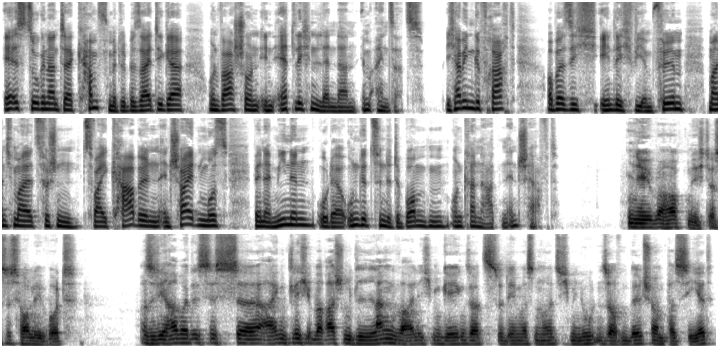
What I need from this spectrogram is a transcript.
Er ist sogenannter Kampfmittelbeseitiger und war schon in etlichen Ländern im Einsatz. Ich habe ihn gefragt, ob er sich, ähnlich wie im Film, manchmal zwischen zwei Kabeln entscheiden muss, wenn er Minen oder ungezündete Bomben und Granaten entschärft. Nee, überhaupt nicht. Das ist Hollywood. Also die Arbeit ist, ist äh, eigentlich überraschend langweilig im Gegensatz zu dem, was in 90 Minuten so auf dem Bildschirm passiert.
